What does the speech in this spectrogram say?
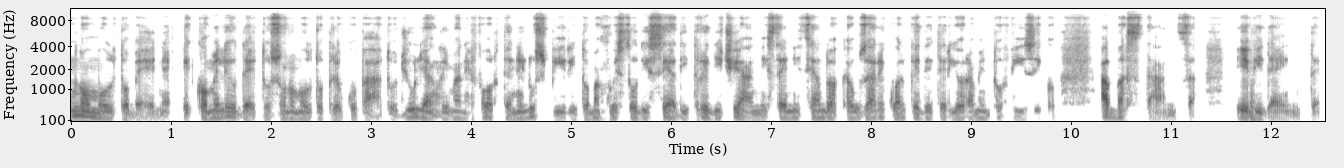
Non molto bene e come le ho detto sono molto preoccupato. Julian rimane forte nello spirito, ma questa odissea di 13 anni sta iniziando a causare qualche deterioramento fisico, abbastanza evidente.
